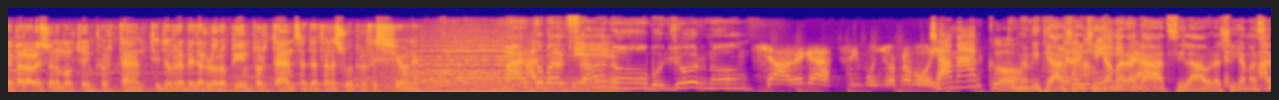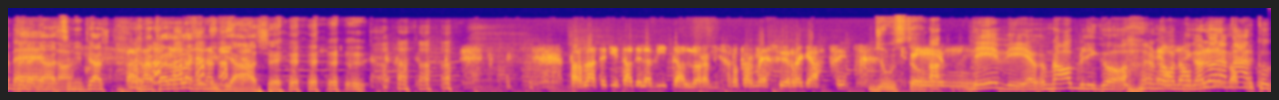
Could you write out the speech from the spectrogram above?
Le parole sono molto importanti, dovrebbe dar loro più importanza data la sua professione. Marco Altro che- Balzano, buongiorno. Ciao ragazzi, buongiorno a voi. Ciao Marco. Come mi piace Buona ci chiama domenica. ragazzi, Laura, ci chiama Ma sempre bello. ragazzi, mi piace. È una parola che mi piace. Parlate di età della vita, allora mi sono permesso i ragazzi. Giusto. E- Ah, Ehm, devi, è un obbligo. È un, è un obbligo. obbligo, Allora un obbligo Marco,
